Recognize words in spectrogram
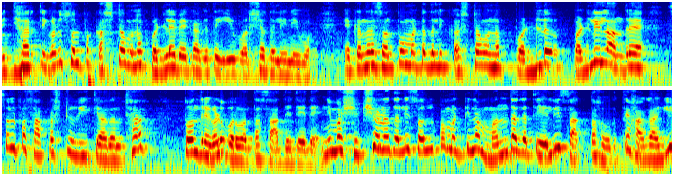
ವಿದ್ಯಾರ್ಥಿಗಳು ಸ್ವಲ್ಪ ಕಷ್ಟವನ್ನು ಪಡಲೇಬೇಕಾಗುತ್ತೆ ಈ ವರ್ಷದಲ್ಲಿ ನೀವು. ಯಾಕಂದರೆ ಸ್ವಲ್ಪ ಮಟ್ಟದಲ್ಲಿ ಕಷ್ಟವನ್ನು ಪಡ್ಲ, ಪಡಲಿಲ್ಲ ಅಂದರೆ ಸ್ವಲ್ಪ ಸಾಕಷ್ಟು ರೀತಿಯಾದಂಥ ತೊಂದರೆಗಳು ಬರುವಂಥ ಸಾಧ್ಯತೆ ಇದೆ. ನಿಮ್ಮ ಶಿಕ್ಷಣದಲ್ಲಿ ಸ್ವಲ್ಪ ಮಟ್ಟಿನ ಮಂದಗತಿಯಲ್ಲಿ ಸಾಕ್ತಾ ಹೋಗುತ್ತೆ. ಹಾಗಾಗಿ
